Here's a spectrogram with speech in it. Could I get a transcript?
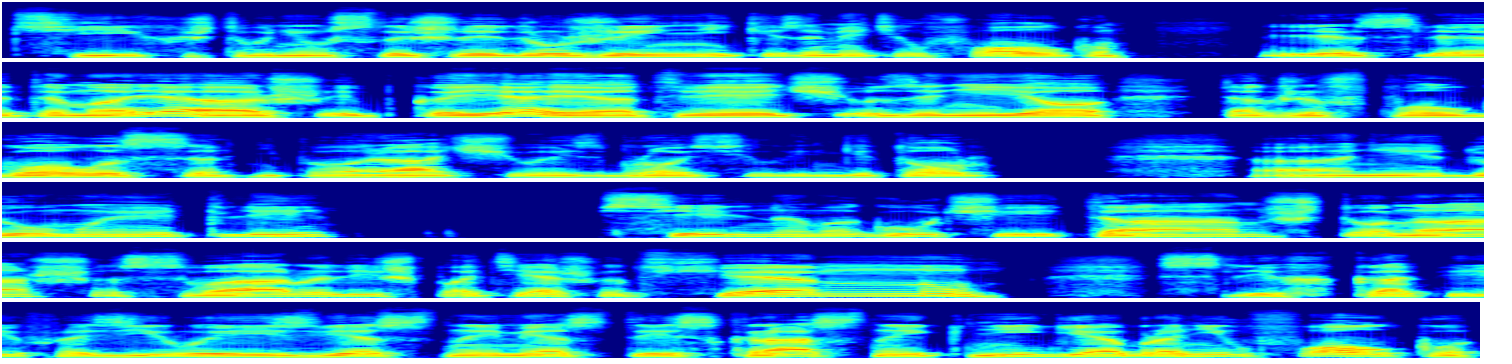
Тихо, чтобы не услышали дружинники, заметил Фолку. Если это моя ошибка, я и отвечу за нее. Также в полголоса, не поворачиваясь, бросил Вингитор. А не думает ли Сильно могучий Тан, что наша свара лишь потешит Хенну, слегка перефразируя известное место из красной книги, обронил Фолку.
